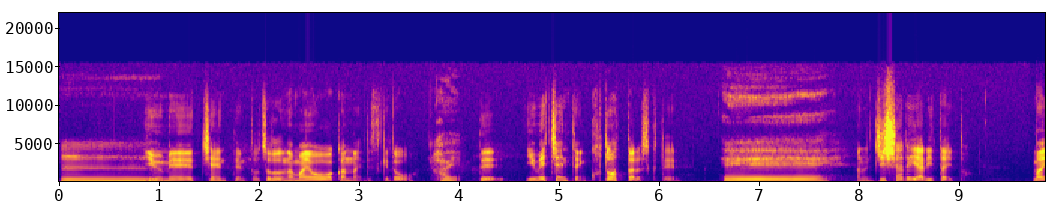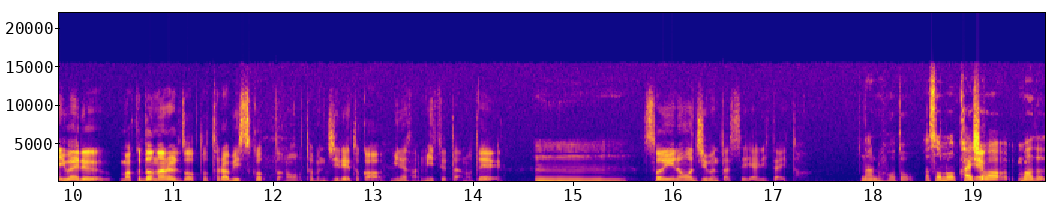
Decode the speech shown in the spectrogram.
有名チェーン店と。ちょっと名前は分かんないですけど。はい。で有名チェーン店断ったらしくて。えー、あの自社でやりたいと、まあ、いわゆるマクドナルドとトラビス・スコットの多分事例とか皆さん見てたのでうーん。そういうのを自分たちでやりたいと。なるほど。あその会社はえまだ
